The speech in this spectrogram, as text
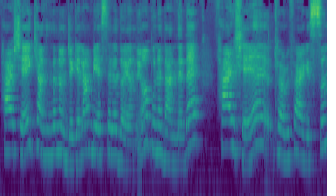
Her şey kendinden önce gelen bir esere dayanıyor. Bu nedenle de her şeye Kirby Ferguson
